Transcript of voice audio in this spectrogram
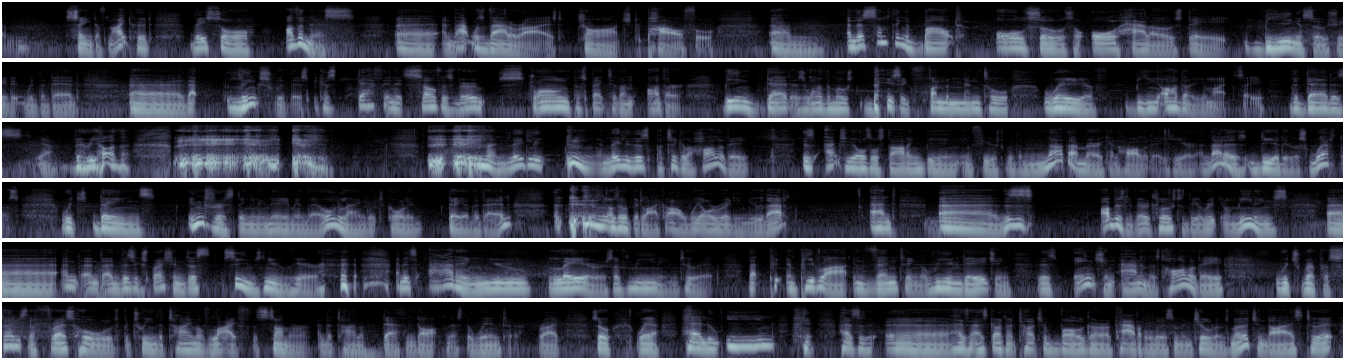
saint of knighthood, they saw otherness, uh, and that was valorized, charged, powerful. Um, and there's something about All Souls or All Hallows Day being associated with the dead uh, that links with this because death in itself is a very strong perspective on other. Being dead is one of the most basic, fundamental way of being other, you might say. The dead is, yeah, very other. and lately, and lately, this particular holiday is actually also starting being infused with another American holiday here, and that is Dia de los Muertos, which Danes interestingly name in their own language, calling Day of the Dead. a little bit like, oh, we already knew that. And uh, this is obviously very close to the original meanings, uh, and, and, and this expression just seems new here. and it's adding new layers of meaning to it. That pe- and people are inventing, re engaging this ancient animist holiday which represents the threshold between the time of life, the summer, and the time of death and darkness, the winter, right? So where Halloween has, uh, has, has gotten a touch of vulgar capitalism and children's merchandise to it,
